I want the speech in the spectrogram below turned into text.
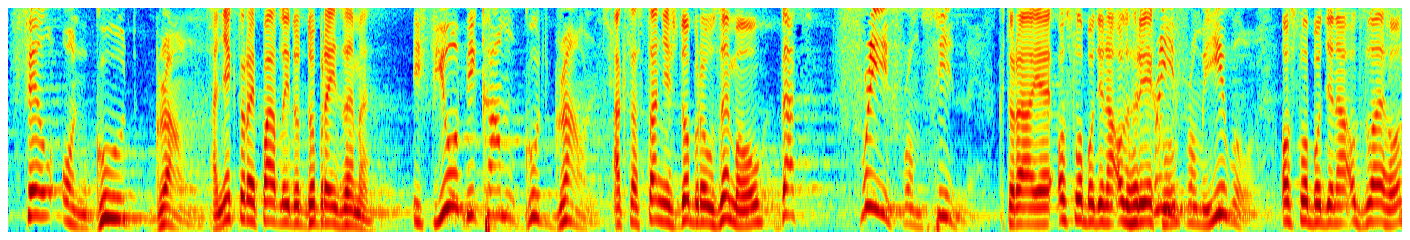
fell on good ground. a niektoré padli do dobrej zeme. If you become good ground, Ak sa staneš dobrou zemou, that's free from sin, ktorá je oslobodená od hriechu, oslobodená od zlého,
